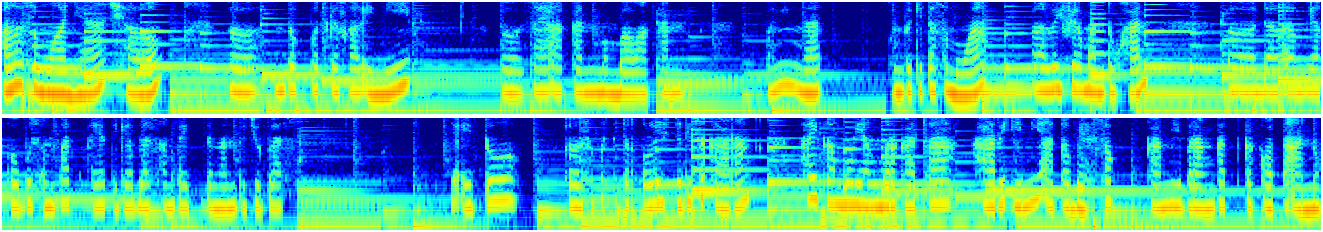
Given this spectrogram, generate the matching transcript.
Halo semuanya, shalom. Uh, untuk podcast kali ini, uh, saya akan membawakan pengingat untuk kita semua melalui firman Tuhan uh, dalam Yakobus 4 ayat 13 sampai dengan 17 yaitu uh, seperti tertulis jadi sekarang hai kamu yang berkata hari ini atau besok kami berangkat ke kota Anu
